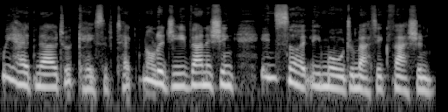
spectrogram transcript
we head now to a case of technology vanishing in slightly more dramatic fashion.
